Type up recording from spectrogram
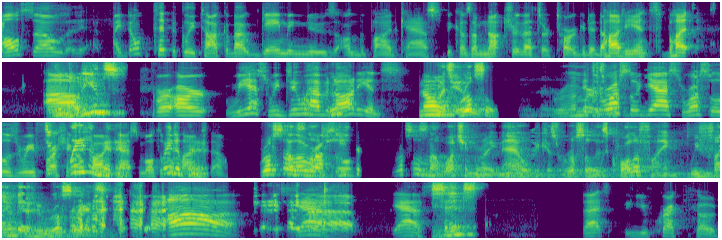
also, I don't typically talk about gaming news on the podcast because I'm not sure that's our targeted audience. But An um, audience? for our yes, we do have an audience. No, we it's do. Russell. Remember, It's Russell. Yes, Russell is refreshing our Wait a minute. podcast multiple Wait a times minute. now. Russell's Hello, Russell. here. Russell's not watching right now because Russell is qualifying. We found out who Russell is. Ah, yeah, yes, Sense? that's you've cracked the code.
